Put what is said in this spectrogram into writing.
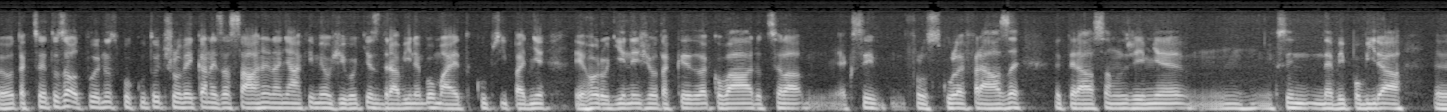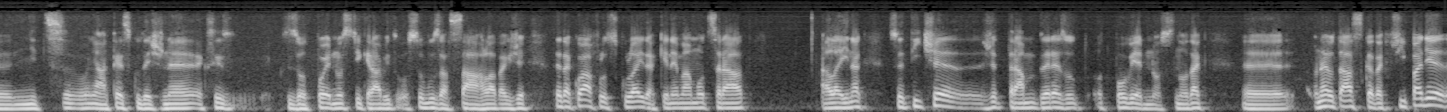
jo, tak co je to za odpovědnost, pokud to člověka nezasáhne na nějakém jeho životě, zdraví nebo majetku, případně jeho rodiny, že jo, tak je to taková docela jaksi floskule fráze, která samozřejmě mm, jaksi nevypovídá e, nic o nějaké skutečné jaksi, jaksi zodpovědnosti, která by tu osobu zasáhla, takže to je taková floskula, i taky nemám moc rád. Ale jinak, se týče, že Trump bere odpovědnost, no tak ona je otázka, tak v případě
